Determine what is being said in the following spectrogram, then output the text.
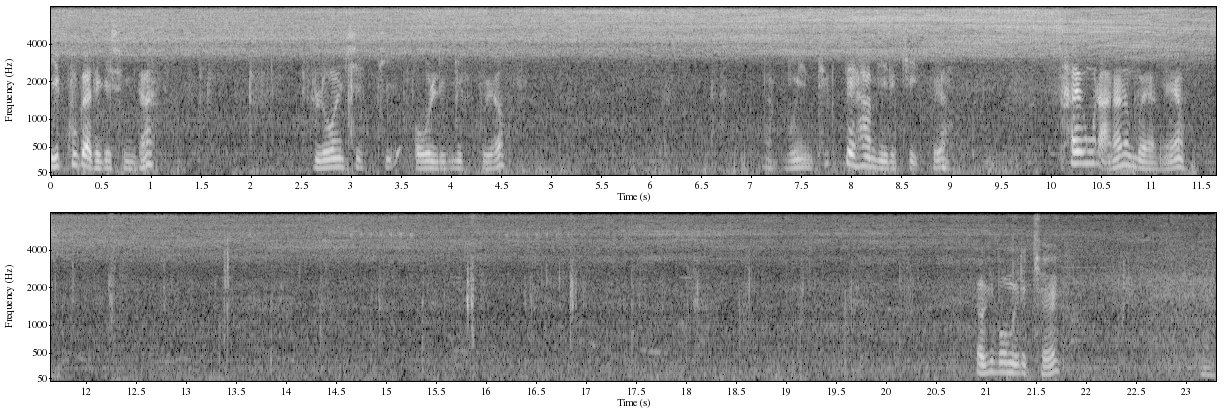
입구가 되겠습니다. 로원시티 어울림 입구요. 아, 무인 택배함이 이렇게 있고요. 사용을 안 하는 모양이에요. 여기 보면 이렇게 음,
